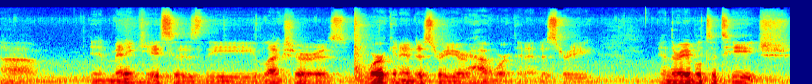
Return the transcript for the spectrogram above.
Um, in many cases, the lecturers work in industry or have worked in industry, and they're able to teach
